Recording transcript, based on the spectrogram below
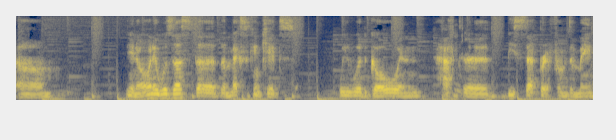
Um, you know and it was us the the mexican kids. We would go and have to be separate from the main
